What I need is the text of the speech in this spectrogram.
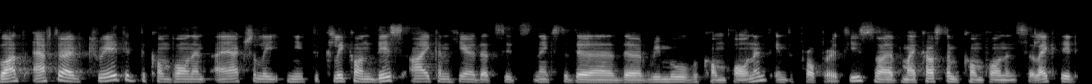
But after I've created the component, I actually need to click on this icon here that sits next to the, the remove component in the properties. So I have my custom component selected.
